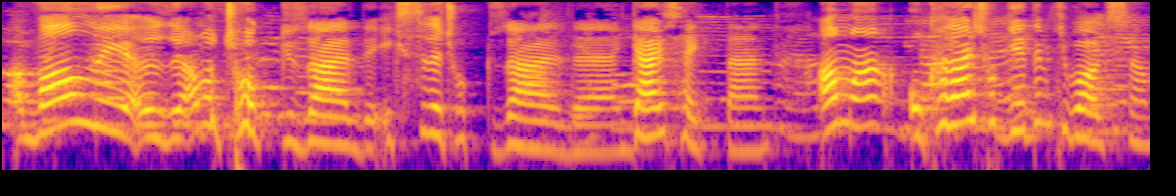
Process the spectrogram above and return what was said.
Vallahi özü ama çok güzeldi. İkisi de çok güzeldi. Gerçekten. Ama o kadar çok yedim ki bu akşam.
